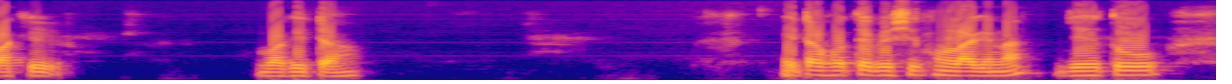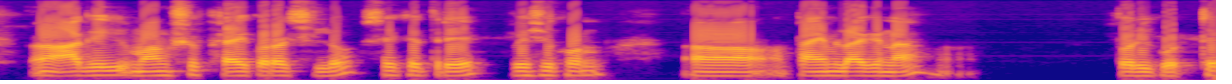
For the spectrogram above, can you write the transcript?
বাকি, বাকিটা। এটা হতে বেশিক্ষণ লাগে না, যেহেতু আগেই মাংস ফ্রাই করা ছিল, সেক্ষেত্রে বেশিক্ষণ টাইম লাগে না তৈরি করতে।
